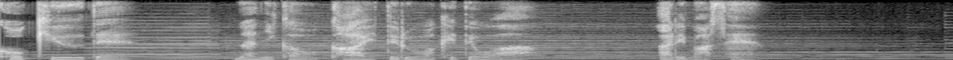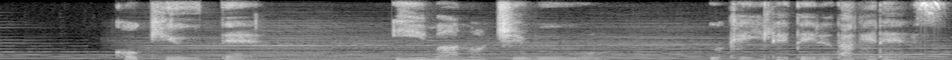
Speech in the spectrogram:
呼吸で何かを変えてるわけではありません。呼吸で今の自分を受け入れているだけです。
